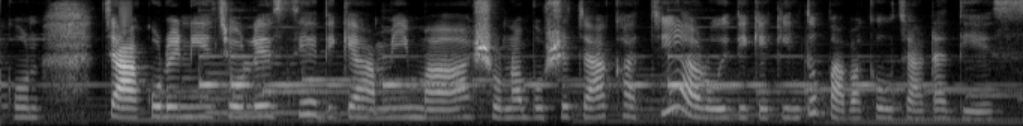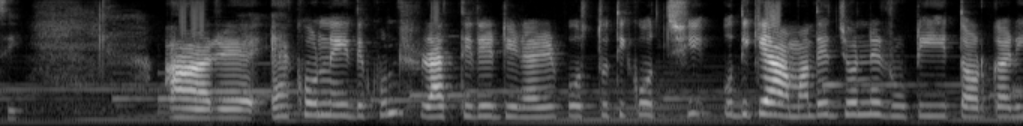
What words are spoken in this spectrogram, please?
এখন চা করে নিয়ে চলে এসেছি। এদিকে আমি, মা সোনা বসে চা খাচ্ছি আর ওইদিকে কিন্তু বাবাকেও চাটা দিয়ে এসেছি। আর এখন এই দেখুন, রাত্রিরে ডিনারের প্রস্তুতি করছি। ওদিকে আমাদের জন্য রুটি, তরকারি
